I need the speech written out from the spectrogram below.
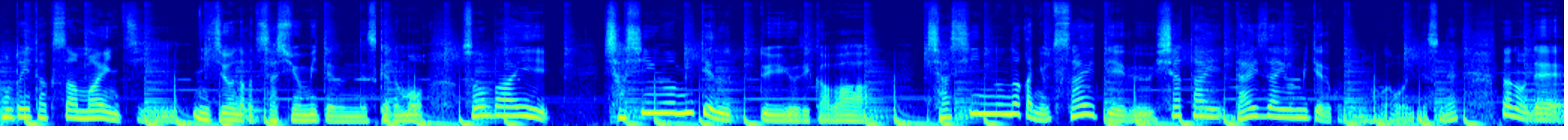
本当にたくさん毎日日常の中で写真を見てるんですけどもその場合写真を見てるっていうよりかは写真の中に写されている被写体題材を見てることの方が多いんですね。なので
